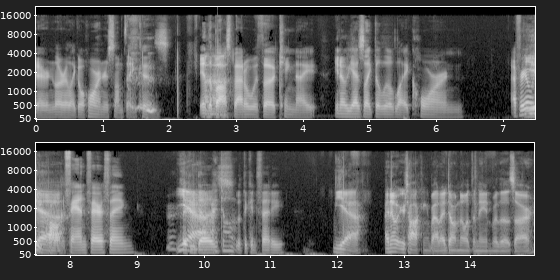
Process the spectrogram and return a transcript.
or, or like a horn or something. Because in the Uh-huh. boss battle with uh, King Knight, you know, he has like the little like horn. I forget what you call it, fanfare thing that Yeah, he does I don't. with the confetti. Yeah, I know what you're talking about. I don't know what the name of those are.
